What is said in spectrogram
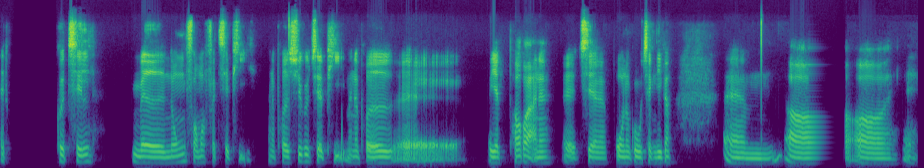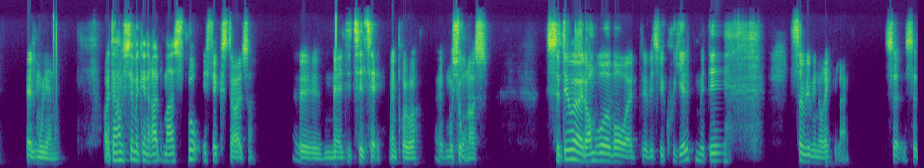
at gå til med nogle former for terapi. Man har prøvet psykoterapi, man har prøvet øh, at hjælpe pårørende øh, til at bruge nogle gode teknikker, øhm, og, og, og øh, alt muligt andet. Og der har vi simpelthen generelt meget små effektstørrelser øh, med alle de tiltag, man prøver. Øh, motion også. Så det var et område, hvor at, øh, hvis vi kunne hjælpe med det, så ville vi nå rigtig langt. Så, så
